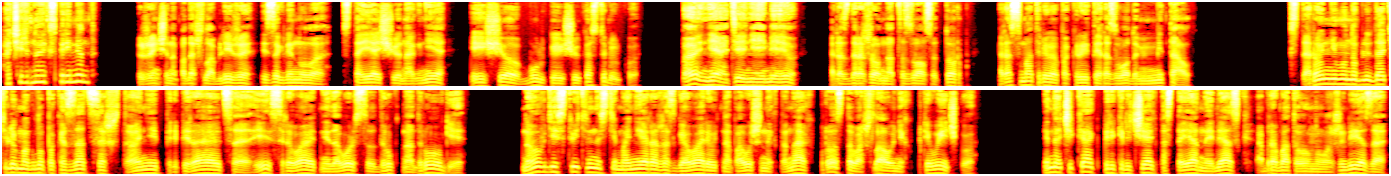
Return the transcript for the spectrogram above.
«Очередной эксперимент?» Женщина подошла ближе и заглянула в стоящую на огне и еще булькающую кастрюльку. «Понятия не имею», — раздраженно отозвался Торп, рассматривая покрытый разводами металл. Стороннему наблюдателю могло показаться, что они припираются и срывают недовольство друг на друге, но в действительности манера разговаривать на повышенных тонах просто вошла у них в привычку. Иначе как перекричать постоянный лязг обрабатываемого железа,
